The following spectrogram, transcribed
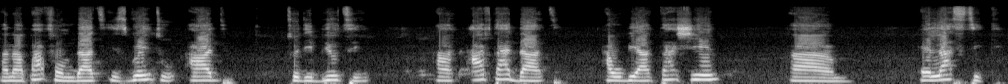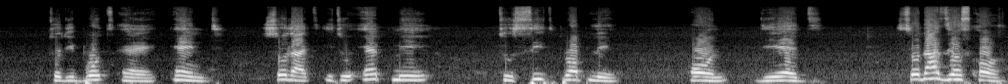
And apart from that it's going to add to the beauty. And after that I will be attaching um, elastic to the both uh, end so that it will help me to sit properly on the head. So that's just all.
